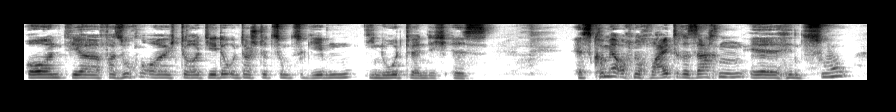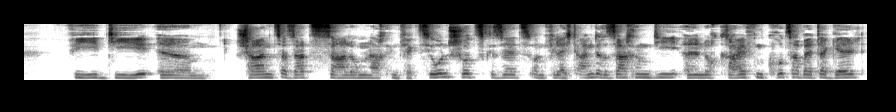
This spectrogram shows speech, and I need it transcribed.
und wir versuchen euch dort jede Unterstützung zu geben, die notwendig ist. Es kommen ja auch noch weitere Sachen äh, hinzu, wie die ähm, Schadensersatzzahlung nach Infektionsschutzgesetz und vielleicht andere Sachen, die äh, noch greifen. Kurzarbeitergeld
